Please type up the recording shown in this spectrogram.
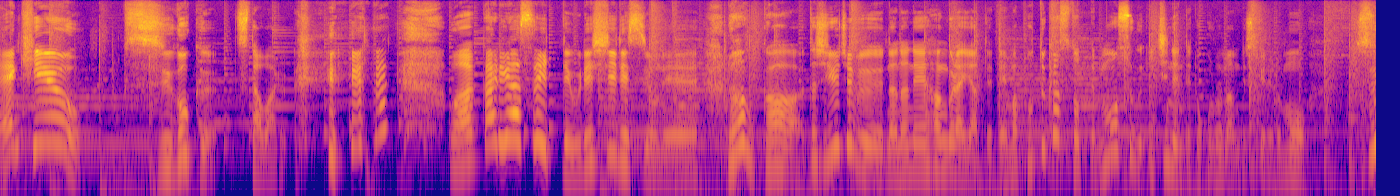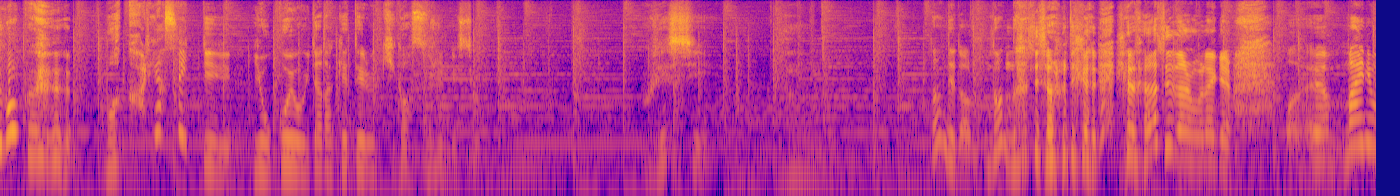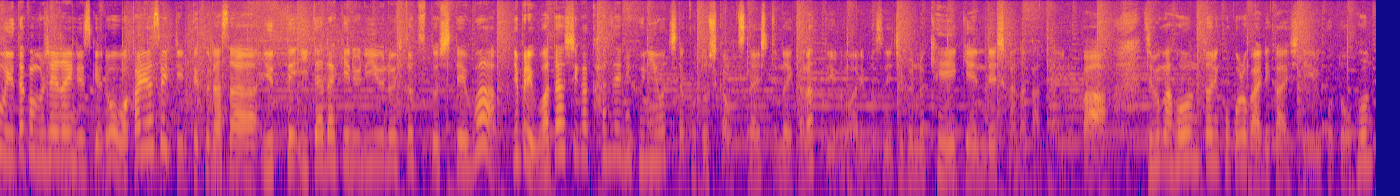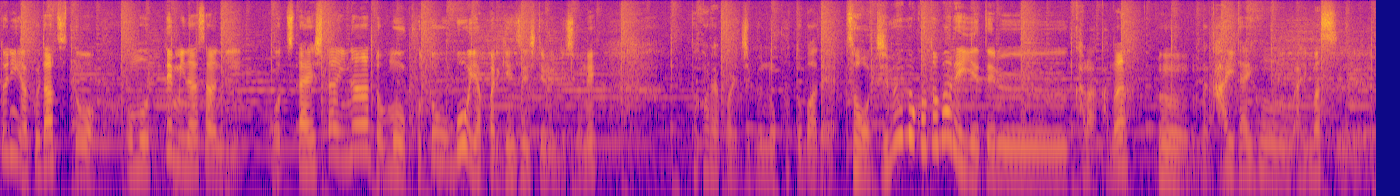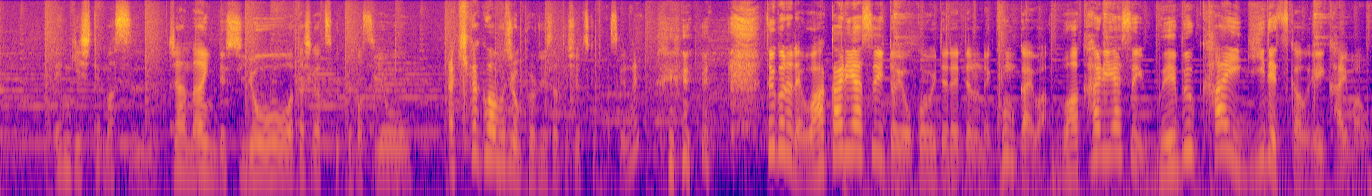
Thank you! すごく伝わる わかりやすいって嬉しいですよねなんか私 YouTube7 年半ぐらいやっててまあポッドキャストってもうすぐ1年ってところなんですけれどもすごく わかりやすいっていうお声をいただけてる気がするんですよ嬉しいなんでだろう？ななんでだろう？ってかいやなんでだろうもないけど。前にも言ったかもしれないんですけど分かりやすいって言ってくださ言っていただける理由の一つとしてはやっぱり私が完全に腑に落ちたことしかお伝えしてないからっていうのはありますね。自分の経験でしかなかったりとか自分が本当に心が理解していることを本当に役立つと思って皆さんにお伝えしたいなと思うことをやっぱり厳選してるんですよね。だからやっぱり自分の言葉で。そう自分の言葉で言えてるからかな。うん。なんかはい台本あります。演技してます。じゃないんですよ。私が作ってますよ。あ企画はもちろんプロデューサーと一緒に作ってますけどね。ということで分かりやすいというお声をいただいたので今回は分かりやすいウェブ会議で使う英会話を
